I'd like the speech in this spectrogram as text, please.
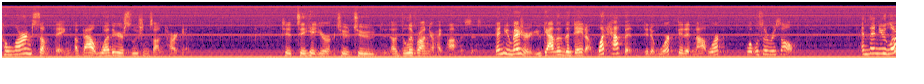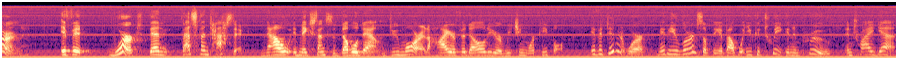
to learn something about whether your solution's on target. To, to hit your to, to uh, deliver on your hypothesis. Then you measure, you gather the data. What happened? Did it work? Did it not work? What was the result? And then you learn. If it worked, then that's fantastic now it makes sense to double down, do more at a higher fidelity or reaching more people. If it didn't work, maybe you learned something about what you could tweak and improve and try again.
